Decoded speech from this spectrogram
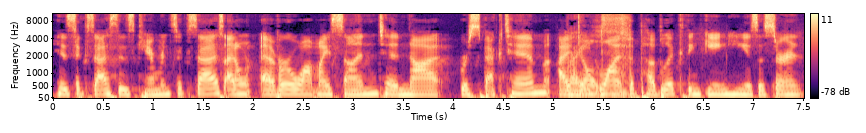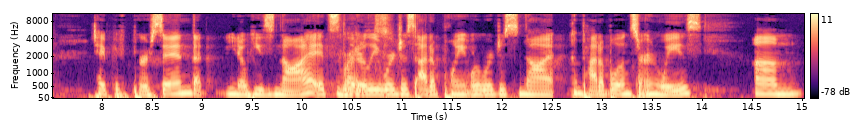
his success is Cameron's success. I don't ever want my son to not respect him. I Right. don't want the public thinking he is a certain type of person that you know he's not. It's Right. literally we're just at a point where we're just not compatible in certain ways. Um,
